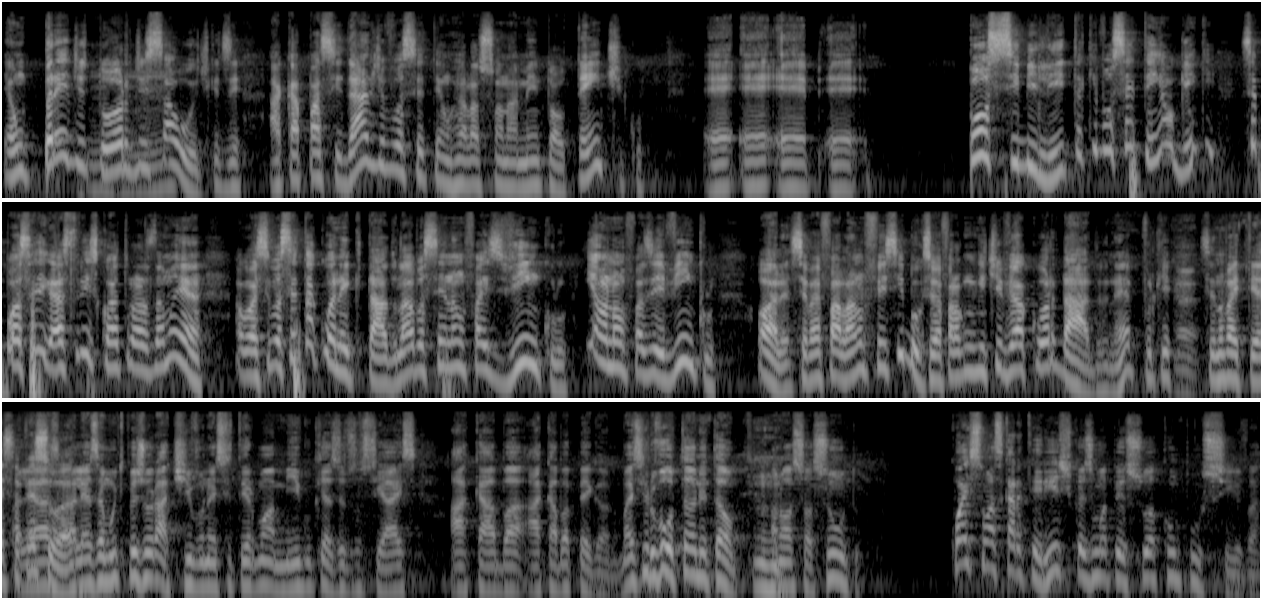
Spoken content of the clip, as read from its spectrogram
É um preditor uhum. de saúde. Quer dizer, a capacidade de você ter um relacionamento autêntico é, é, é, é possibilita que você tenha alguém que você possa ligar às 3, 4 horas da manhã. Agora, se você está conectado lá, você não faz vínculo. E ao não fazer vínculo, olha, você vai falar no Facebook, você vai falar com quem estiver acordado, né? Porque é. você não vai ter essa aliás, pessoa. Aliás, é muito pejorativo nesse né, termo amigo que as redes sociais acaba, acaba pegando. Mas, Ciro, voltando então uhum. ao nosso assunto, Quais são as características de uma pessoa compulsiva?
